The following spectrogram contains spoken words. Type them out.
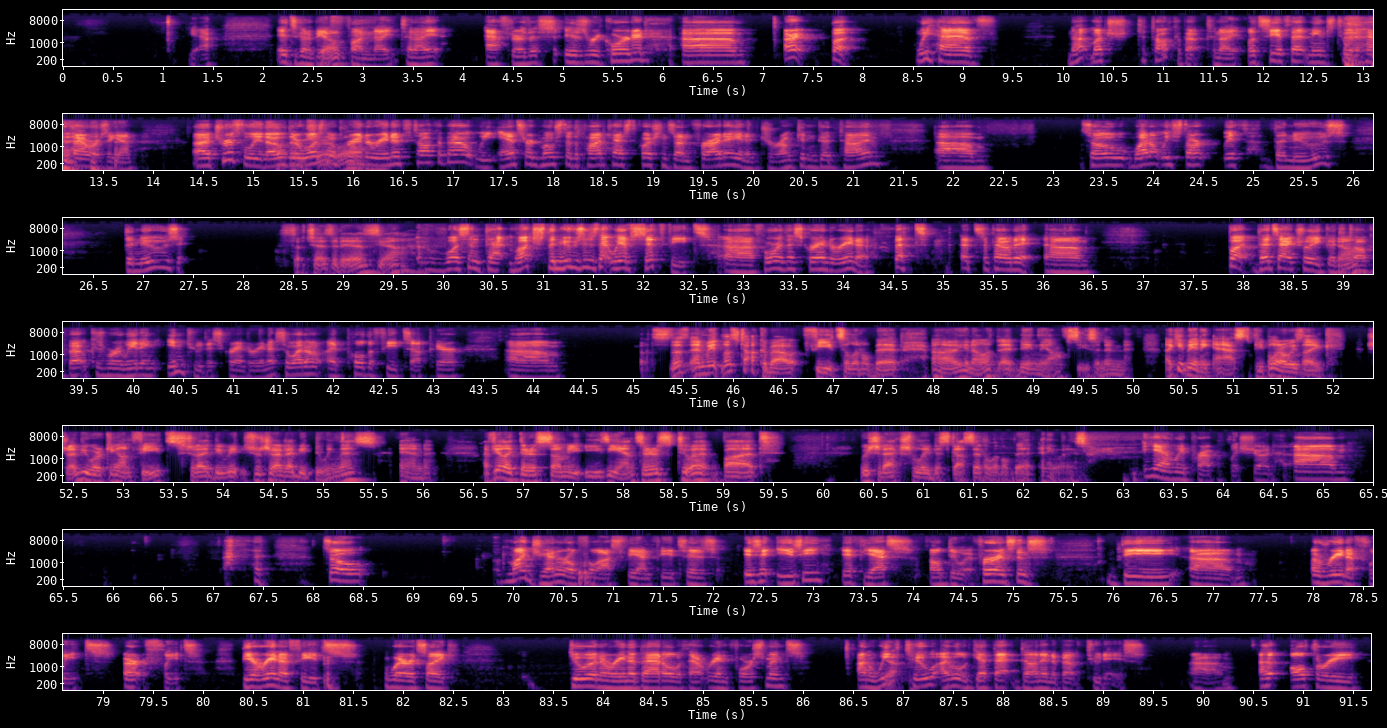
yeah, it's going to be yep. a fun night tonight after this is recorded. Um, all right, but we have not much to talk about tonight. Let's see if that means two and a half hours again. Uh, truthfully, though, there was sure no Grand Arena to talk about. We answered most of the podcast questions on Friday in a drunken good time. Um, so why don't we start with the news? The news, such as it is, yeah, wasn't that much. The news is that we have Sith feats uh, for this Grand Arena. That's that's about it. Um, but that's actually good yeah. to talk about because we're leading into this Grand Arena. So why don't I pull the feats up here? Um, let's, let's and we, let's talk about feats a little bit. Uh, you know, that being the off season, and I keep getting asked. People are always like, "Should I be working on feats? Should I do? Should, should I be doing this?" And I feel like there's some easy answers to it, but we should actually discuss it a little bit, anyways. Yeah, we probably should. Um, so, my general philosophy on feats is is it easy? If yes, I'll do it. For instance, the um, arena fleets or fleets, the arena feats where it's like do an arena battle without reinforcements. On week yeah. two, I will get that done in about two days. Um, all three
